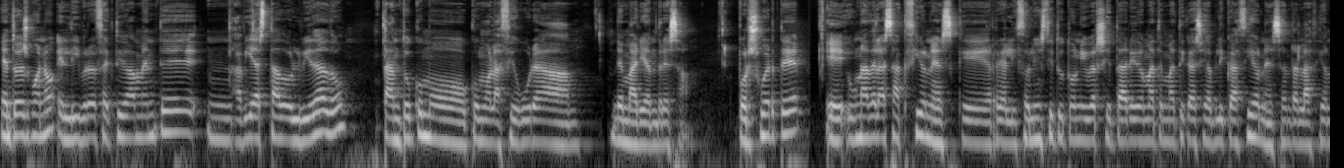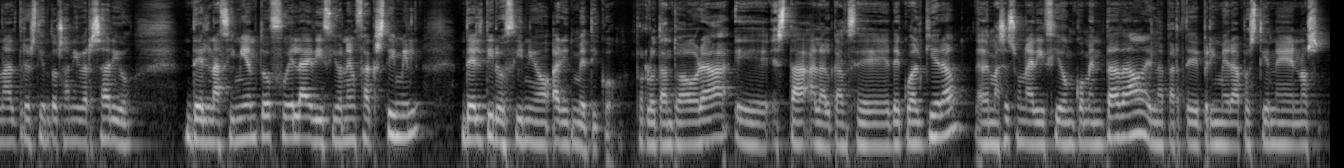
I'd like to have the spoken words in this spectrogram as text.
Entonces, bueno, el libro efectivamente mm, había estado olvidado, tanto como, la figura de María Andresa. Por suerte, eh, una de las acciones que realizó el Instituto Universitario de Matemáticas y Aplicaciones en relación al 300 aniversario del nacimiento fue la edición en facsímil del tirocinio aritmético. Por lo tanto, ahora eh, está al alcance de cualquiera. Además, es una edición comentada. En la parte primera, pues tiene, nos,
